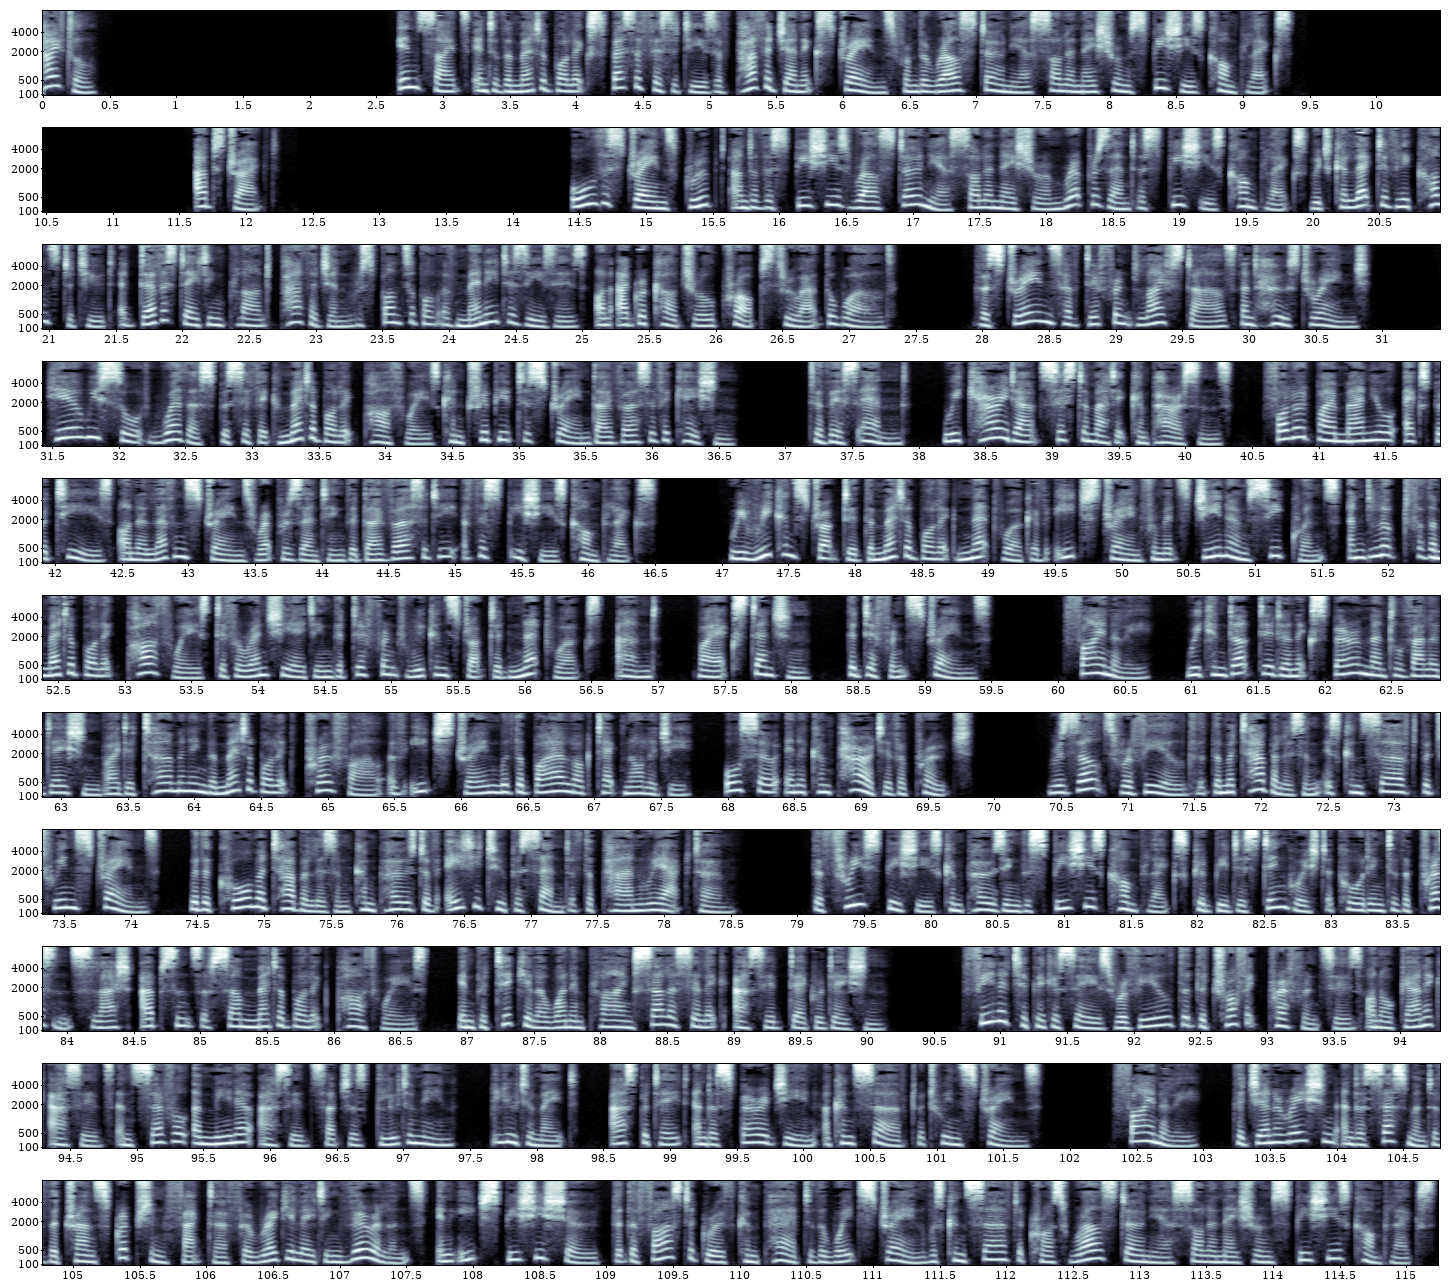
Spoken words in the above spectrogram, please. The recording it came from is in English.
Title Insights into the metabolic specificities of pathogenic strains from the Ralstonia solanacearum species complex. Abstract All the strains grouped under the species Ralstonia solanacearum represent a species complex which collectively constitute a devastating plant pathogen responsible of many diseases on agricultural crops throughout the world. The strains have different lifestyles and host range. Here we sought whether specific metabolic pathways contribute to strain diversification. To this end, we carried out systematic comparisons, followed by manual expertise on 11 strains representing the diversity of the species complex. We reconstructed the metabolic network of each strain from its genome sequence and looked for the metabolic pathways differentiating the different reconstructed networks and, by extension, the different strains. Finally, we conducted an experimental validation by determining the metabolic profile of each strain with the Biolog technology, also in a comparative approach. Results revealed that the metabolism is conserved between strains, with a core metabolism composed of 82% of the pan reactome. The three species composing the species complex could be distinguished according to the presence slash absence of some metabolic pathways, in particular one implying salicylic acid degradation. Phenotypic assays revealed that the trophic preferences on organic acids and several amino acids such as glutamine, glutamate, aspartate, and asparagine are conserved between strains. Finally, the generation and assessment of the transcription factor for regulating virulence in each species showed that the faster growth compared to the weight strain was conserved across Ralstonia solanacearum species complex.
